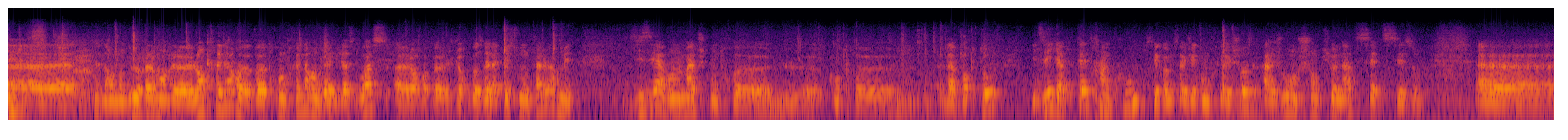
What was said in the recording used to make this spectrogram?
Euh, non, donc, globalement, le- l'entraîneur, euh, votre entraîneur André Villas-Boas, alors euh, je lui reposerai la question tout à l'heure, mais disait avant le match contre, euh, le, contre euh, la Porto, il disait il y a peut-être un coup, c'est comme ça que j'ai compris les choses, à jouer en championnat cette saison. Euh,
